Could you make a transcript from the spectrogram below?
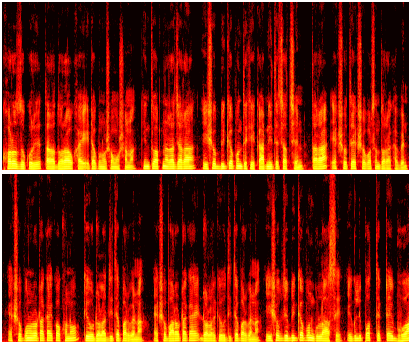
খরচও করে, তারা ধরাও খায়, এটা কোনো সমস্যা না। কিন্তু আপনারা যারা এইসব বিজ্ঞাপন দেখে কার্ড নিতে চাচ্ছেন, তারা একশোতে একশো পার্সেন্ট ধরা খাবেন। একশো পনেরো টাকায় কখনো কেউ ডলার দিতে পারবে না। একশো বারো টাকায় ডলার কেউ দিতে পারবে না। এইসব যে বিজ্ঞাপনগুলো আছে, এগুলি প্রত্যেকটাই ভুয়া,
